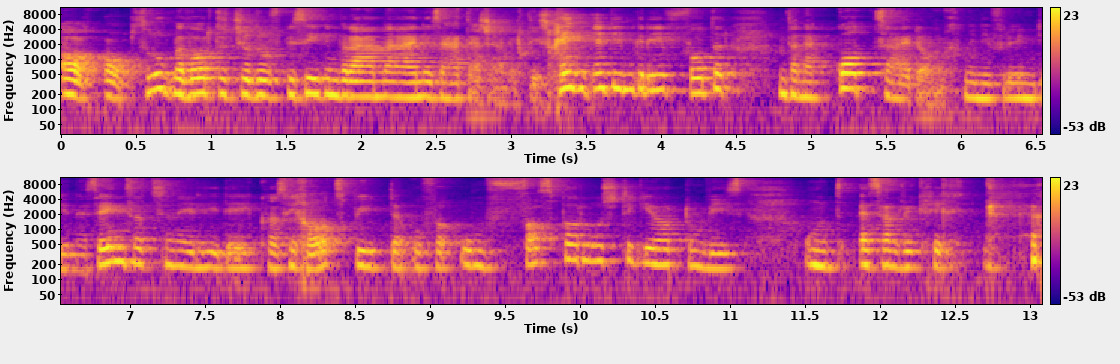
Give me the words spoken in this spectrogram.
ah, absolut, man wartet schon darauf, bis irgendwann einer sagt, hast du eigentlich das Kind nicht im Griff, oder? Und dann hat Gott sei Dank meine Freundin eine sensationelle Idee gehabt, sich anzubieten auf eine unfassbar lustige Art und Weise. Und es haben wirklich, der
